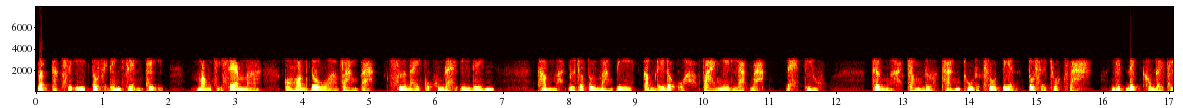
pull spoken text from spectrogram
Bất đắc sĩ tôi phải đến phiền chị, mong chị xem mà có hòm đồ vàng bạc xưa nay cũng không để ý đến. Thầm đưa cho tôi mang đi cầm lấy độ vài nghìn lạng bạc để tiêu. Chừng trong nửa tháng thu được số tiền tôi sẽ chuộc ra nhất định không để chị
